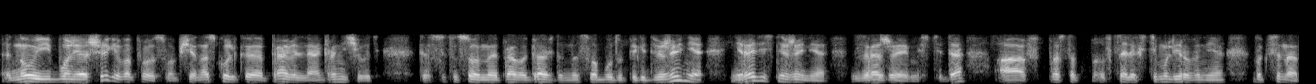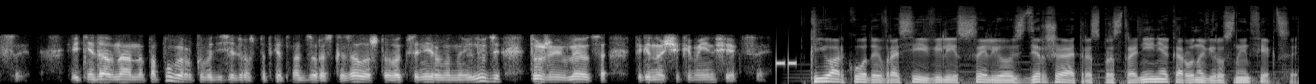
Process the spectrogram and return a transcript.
Ну и более шире вопрос вообще, насколько правильно ограничивать конституционное право граждан на свободу передвижения не ради снижения заражаемости, да, а просто в целях стимулирования вакцинации. Ведь недавно Анна Попова, руководитель Роспотребнадзора, сказала, что вакцинированные люди тоже являются переносчиками инфекции. QR-коды в России ввели с целью сдержать распространение коронавирусной инфекции.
